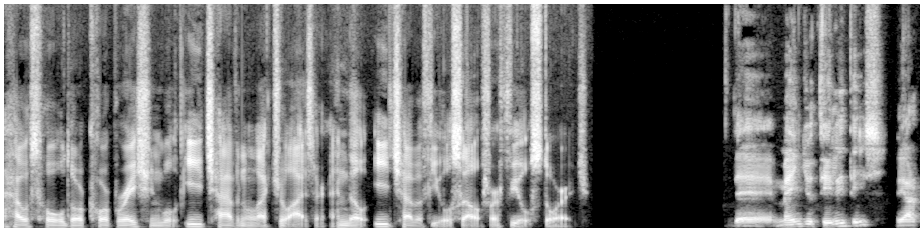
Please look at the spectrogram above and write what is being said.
household or corporation will each have an electrolyzer and they'll each have a fuel cell for fuel storage. The main utilities, they are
